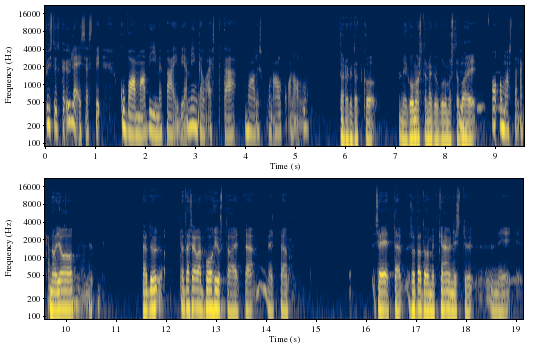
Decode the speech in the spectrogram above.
pystytkö yleisesti kuvaamaan viime päiviä? Minkälaista tämä maaliskuun alku on ollut? Tarkoitatko niin omasta näkökulmasta vai? Mm. O- omasta näkökulmasta. No joo, täytyy tätä sellainen pohjustaa, että, että se, että sotatoimet käynnisty, niin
